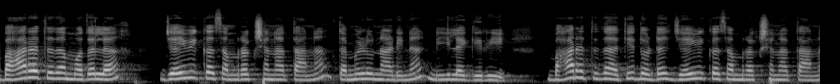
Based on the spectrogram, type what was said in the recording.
ಭಾರತದ ಮೊದಲ ಜೈವಿಕ ಸಂರಕ್ಷಣಾ ತಾಣ, ತಮಿಳುನಾಡಿನ ನೀಲಗಿರಿ. ಭಾರತದ ಅತಿದೊಡ್ಡ ಜೈವಿಕ ಸಂರಕ್ಷಣಾ ತಾಣ,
